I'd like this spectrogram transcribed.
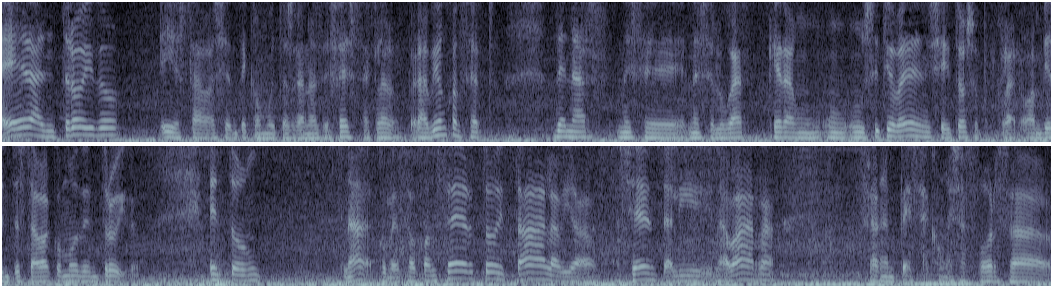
Era entroido e estaba xente con moitas ganas de festa, claro, pero había un concerto de Narf nese, nese lugar, que era un, un, un sitio ben xeitoso, pero claro, o ambiente estaba como de entroido. Entón, nada, comezou o concerto e tal, había xente ali na barra, Fran empeza con esa forza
